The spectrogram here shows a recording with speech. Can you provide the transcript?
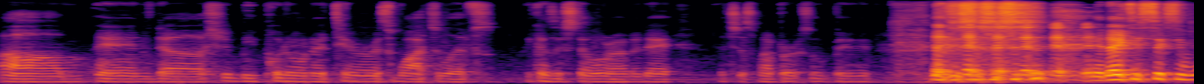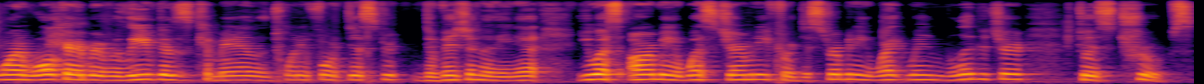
um, and uh, should be put on a terrorist watch list because it's still around today. It's just my personal opinion. in 1961, Walker had been relieved of his command of the 24th District Division of the U.S. Army in West Germany for distributing right-wing literature to his troops.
